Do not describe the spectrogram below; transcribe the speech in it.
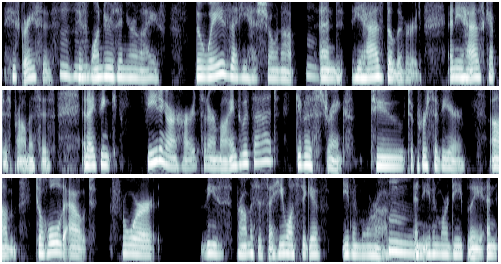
His graces, His Mhm. wonders in your life, the ways that He has shown up Mm. and He has delivered, and He has kept His promises. And I think feeding our hearts and our minds with that give us strength to to persevere, um, to hold out for these promises that He wants to give even more of Mm. and even more deeply. And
